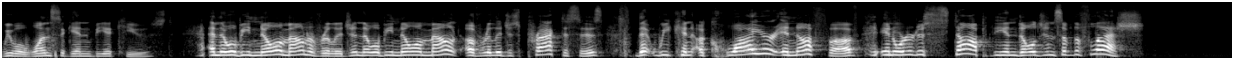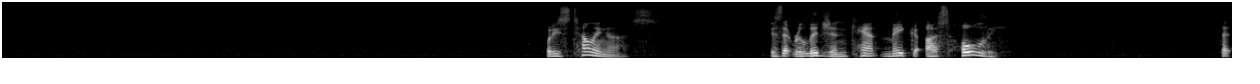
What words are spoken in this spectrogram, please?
we will once again be accused. And there will be no amount of religion, there will be no amount of religious practices that we can acquire enough of in order to stop the indulgence of the flesh. What he's telling us is that religion can't make us holy. That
